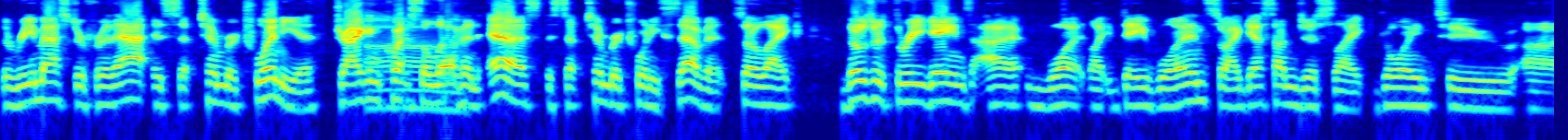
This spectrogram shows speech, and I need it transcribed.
the remaster for that is September 20th. Dragon Quest Ah. 11S is September 27th. So, like, those are three games I want, like, day one. So, I guess I'm just, like, going to, uh,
